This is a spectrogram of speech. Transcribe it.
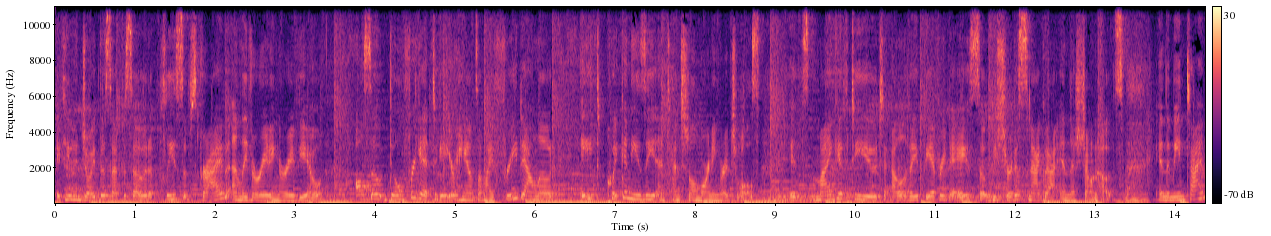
If you enjoyed this episode, please subscribe and leave a rating or review. Also, don't forget to get your hands on my free download, Eight Quick and Easy Intentional Morning Rituals. It's my gift to you to elevate the everyday, so be sure to snag that in the show notes. In the meantime,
